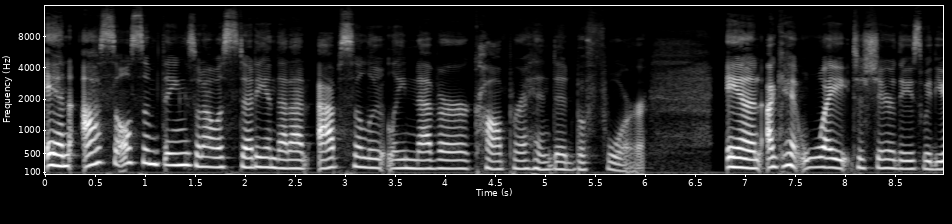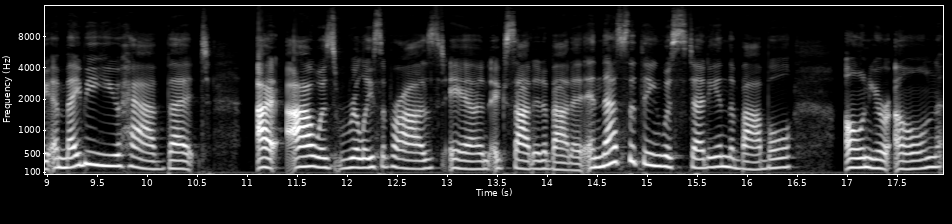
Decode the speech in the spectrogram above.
And I saw some things when I was studying that I'd absolutely never comprehended before. And I can't wait to share these with you. And maybe you have, but I, I was really surprised and excited about it. And that's the thing with studying the Bible on your own,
